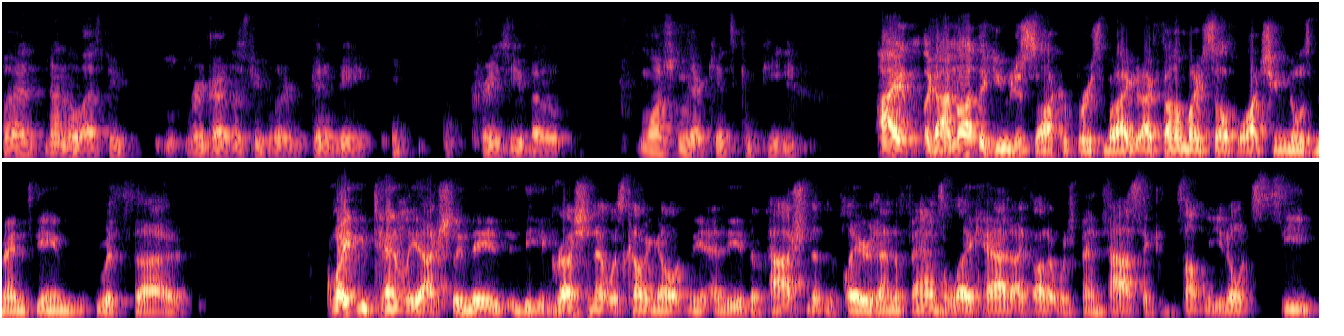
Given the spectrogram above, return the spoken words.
But nonetheless, people, regardless, people are going to be crazy about watching their kids compete. I like I'm not the hugest soccer person, but I, I found myself watching those men's game with uh quite intently actually. And the the aggression that was coming out and the and the, the passion that the players and the fans alike had, I thought it was fantastic. It's something you don't see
